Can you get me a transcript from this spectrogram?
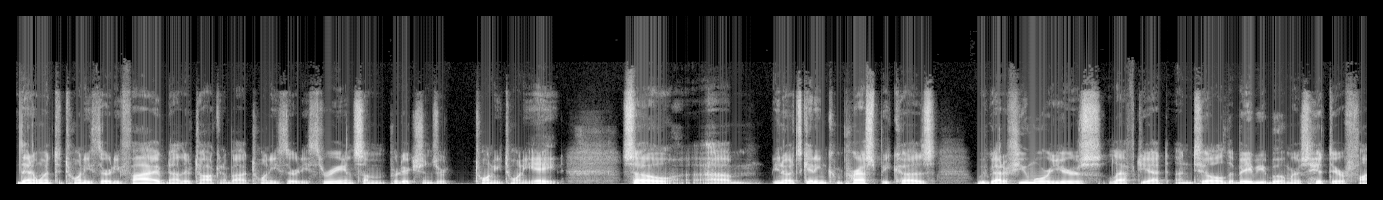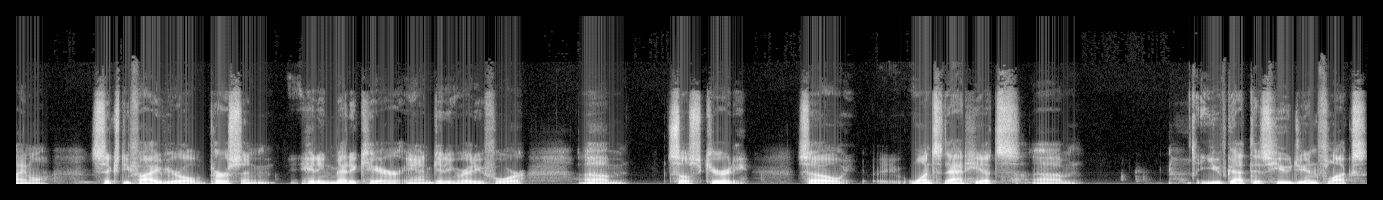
then it went to 2035. Now they're talking about 2033, and some predictions are 2028. So um, you know it's getting compressed because we've got a few more years left yet until the baby boomers hit their final 65 year old person hitting Medicare and getting ready for um, Social Security. So once that hits, um, you've got this huge influx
